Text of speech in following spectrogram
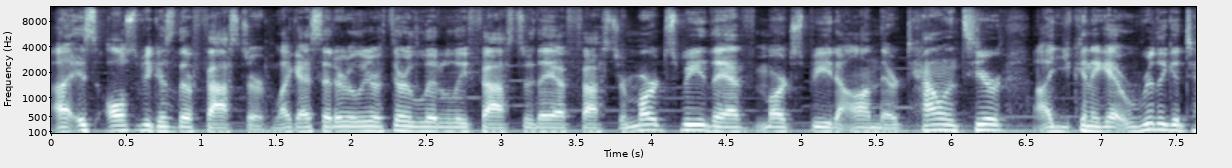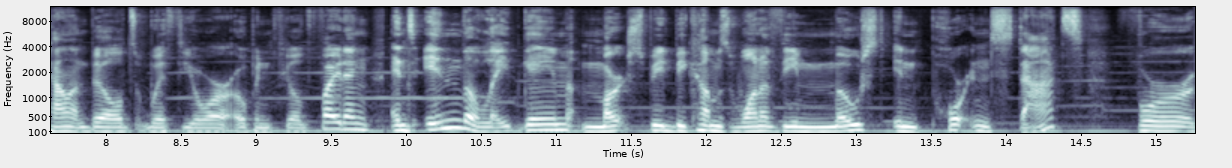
uh, is also because they're faster. Like I said earlier they're literally faster. They have faster march speed. They have march speed on their talents here. Uh, you can get really good talent builds with your open field fighting. And in the late game march speed becomes one of the most important stats for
